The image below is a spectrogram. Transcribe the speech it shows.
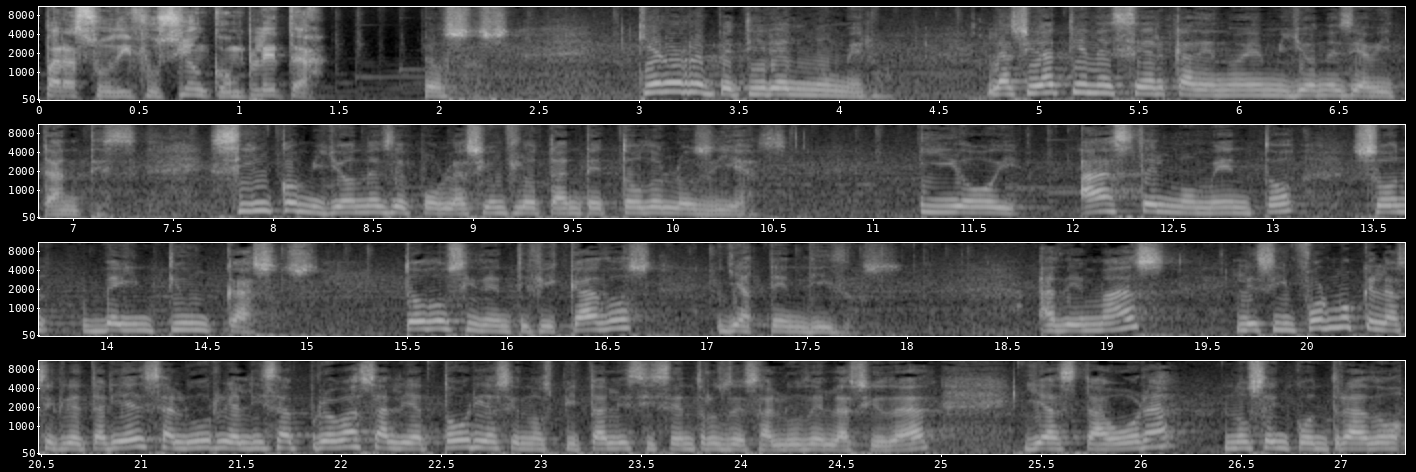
para su difusión completa. Quiero repetir el número. La ciudad tiene cerca de 9 millones de habitantes, 5 millones de población flotante todos los días. Y hoy, hasta el momento, son 21 casos, todos identificados y atendidos. Además, les informo que la Secretaría de Salud realiza pruebas aleatorias en hospitales y centros de salud de la ciudad y hasta ahora no se ha encontrado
